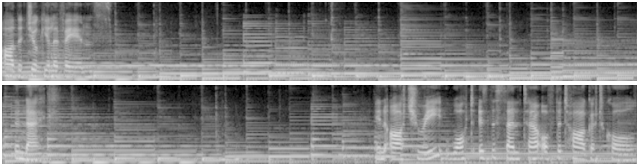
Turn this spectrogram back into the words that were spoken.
are the jugular veins? The neck. In archery, what is the centre of the target called?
